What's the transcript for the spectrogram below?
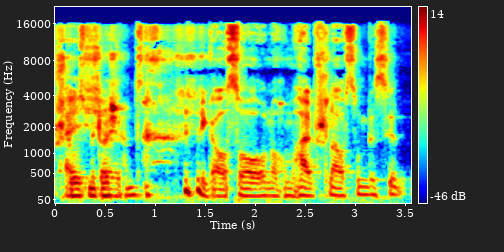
Schluss Ich, mit äh, euch an. leg auch so noch im Halbschlaf so ein bisschen.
